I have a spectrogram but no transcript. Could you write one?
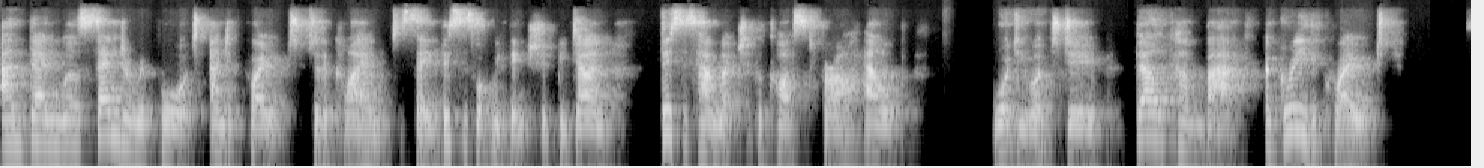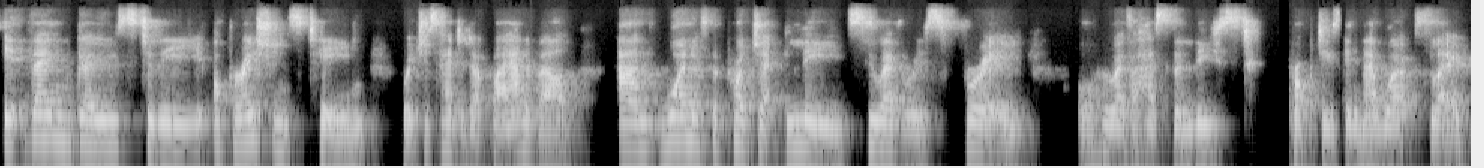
And then we'll send a report and a quote to the client to say, this is what we think should be done. This is how much of a cost for our help. What do you want to do? They'll come back, agree the quote, it then goes to the operations team, which is headed up by Annabelle. And one of the project leads, whoever is free or whoever has the least properties in their workflow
